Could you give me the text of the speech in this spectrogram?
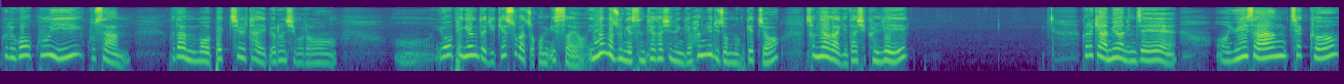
그리고 92, 93, 그 다음 뭐 107 타입 이런 식으로 어, 요 평형들이 개수가 조금 있어요. 있는 것 중에 선택하시는 게 확률이 좀 높겠죠. 청약하기 다시 클릭. 그렇게 하면 이제 어, 유의사항 체크,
